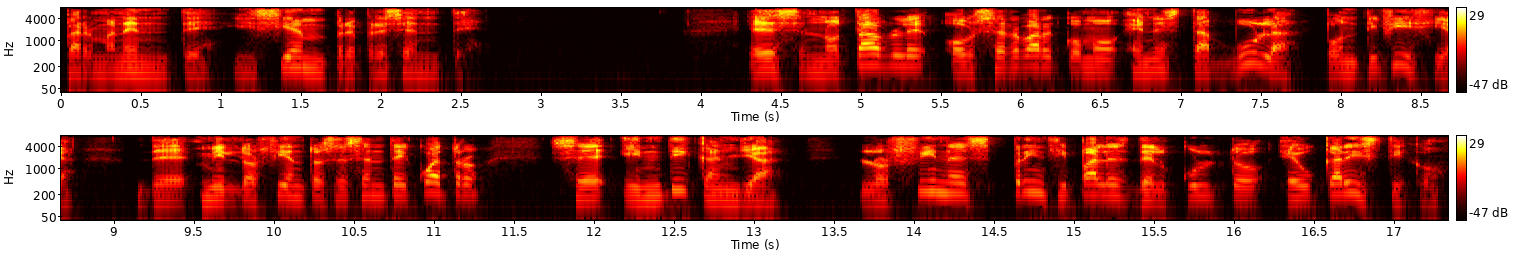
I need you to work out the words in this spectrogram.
permanente y siempre presente. Es notable observar cómo en esta bula pontificia de 1264 se indican ya los fines principales del culto eucarístico,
